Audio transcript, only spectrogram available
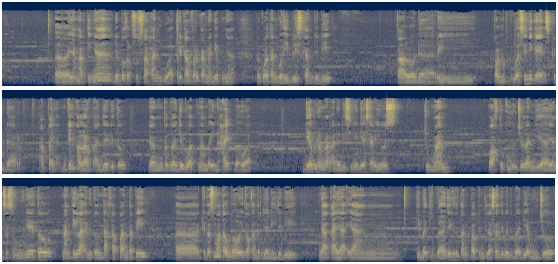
Uh, yang artinya dia bakal kesusahan buat recover karena dia punya kekuatan buah iblis kan. Jadi kalau dari kalau menurut gua sih ini kayak sekedar apa ya mungkin alert aja gitu dan tentu aja buat nambahin hype bahwa dia benar-benar ada di sini dia serius. Cuman waktu kemunculan dia yang sesungguhnya itu nantilah gitu entah kapan. Tapi uh, kita semua tahu bahwa itu akan terjadi. Jadi nggak kayak yang tiba-tiba aja gitu tanpa penjelasan tiba-tiba dia muncul.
